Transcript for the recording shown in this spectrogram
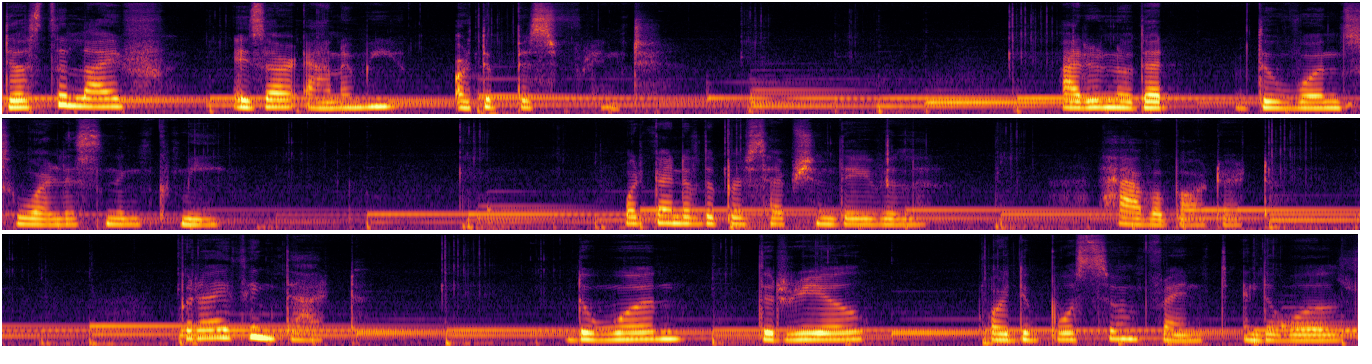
does the life is our enemy or the best friend? I don't know that the ones who are listening to me, what kind of the perception they will have about it. But I think that the real or the bosom friend in the world,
